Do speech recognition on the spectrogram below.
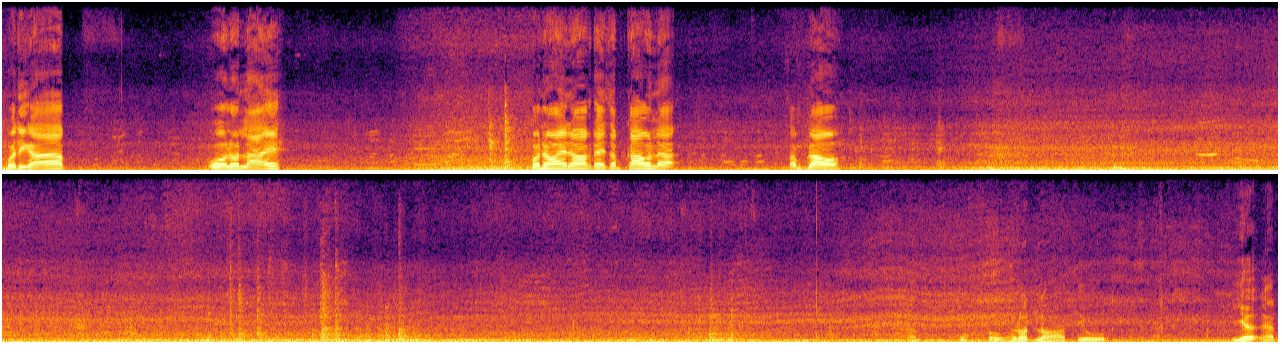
สวัสดีครับ โอ้รถไหล บ่น้อยดอกได้ซ้ำเก่าแหละซ้ำเก่าครับโอ้โห รถรอคิว เยอะครับ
